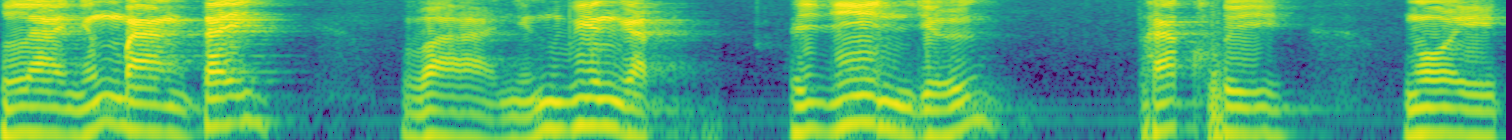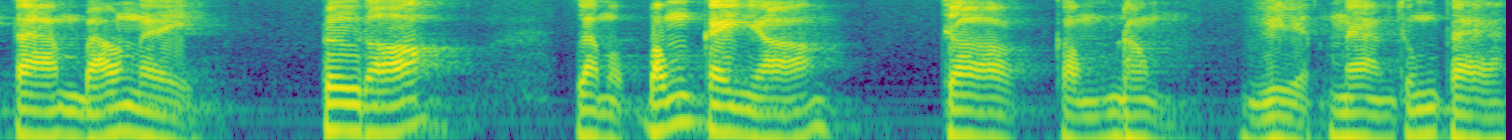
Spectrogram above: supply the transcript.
là những bàn tay và những viên gạch để gìn giữ, phát huy ngôi tam bảo này từ đó là một bóng cây nhỏ cho cộng đồng Việt Nam chúng ta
